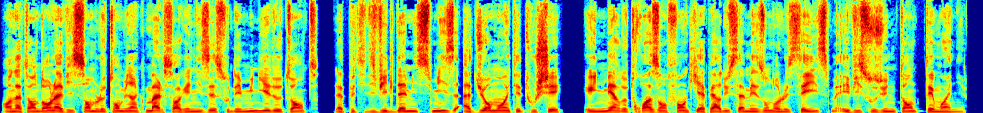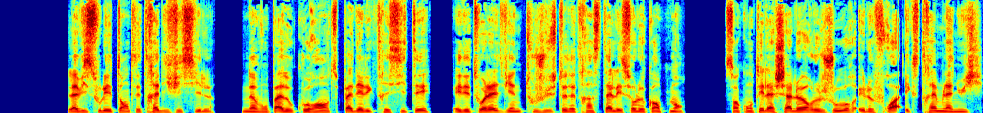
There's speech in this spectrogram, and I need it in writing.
En attendant, la vie semble tant bien que mal s'organiser sous des milliers de tentes. La petite ville d'Amy Smith a durement été touchée et une mère de trois enfants qui a perdu sa maison dans le séisme et vit sous une tente témoigne. La vie sous les tentes est très difficile. Nous n'avons pas d'eau courante, pas d'électricité et des toilettes viennent tout juste d'être installées sur le campement, sans compter la chaleur le jour et le froid extrême la nuit.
